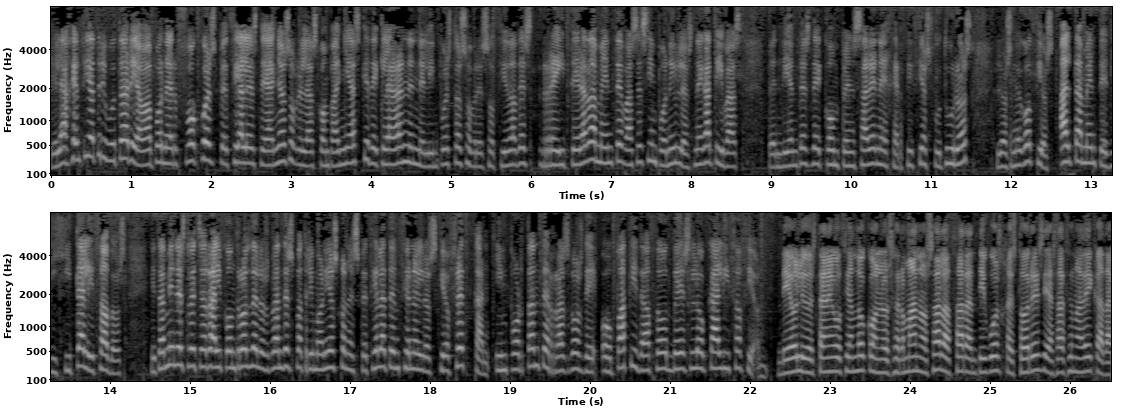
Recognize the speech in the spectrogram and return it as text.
Y la agencia tributaria va a poner foco especial este año sobre las compañías que declaran en el impuesto sobre sociedades reiteradamente bases imponibles negativas, pendientes de compensar en ejercicios futuros los negocios altamente digitalizados. Y también estrechará el control de los grandes patrimonios con especial atención en los que ofrezcan importantes rasgos de opacidad o deslocalización. Deolio está negociando con los hermanos Salazar, antiguos gestores y hasta hace una década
